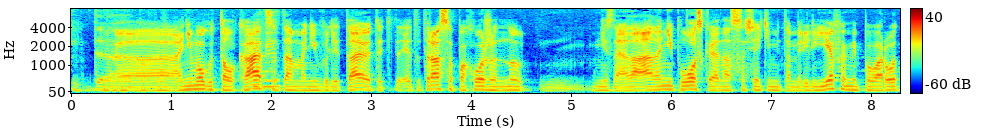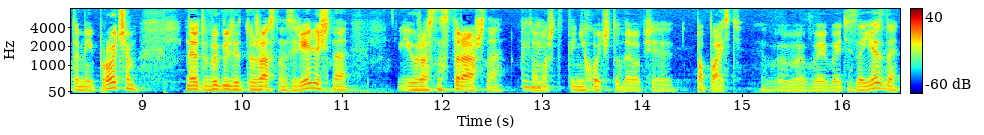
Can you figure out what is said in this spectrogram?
Да, А, они могут толкаться там, они вылетают. Эта, эта трасса похожа, ну, не знаю, она, она не плоская, она со всякими там рельефами, поворотами и прочим, но это выглядит ужасно зрелищно и ужасно страшно, потому что ты не хочешь туда вообще попасть, в, в- в- в эти заезды.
